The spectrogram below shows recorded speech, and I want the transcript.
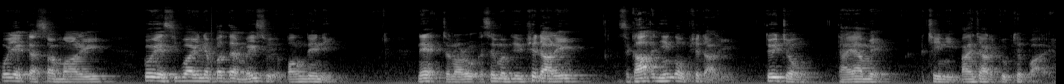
ကိုယ့်ရဲ့ customer တွေကိုယ့်ရဲ့စီးပွားရေးနဲ့ပတ်သက်မိတ်ဆွေအပေါင်းအသင်းတွေနဲ့ကျွန်တော်တို့အဆင်မပြေဖြစ်တာတွေစကားအငင်းကုန်ဖြစ်တာတွေတွေ့ကြုံဒါရမယ့်အခြေအနေပိုင်းခြားတစ်ခုဖြစ်ပါတယ်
